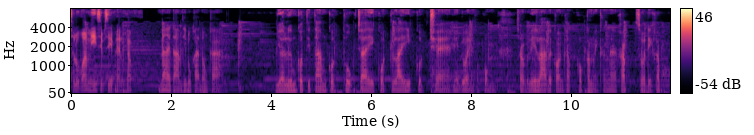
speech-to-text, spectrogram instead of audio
สรุปว่ามี 14 แผ่นครับ ได้ตามที่ลูกค้าต้องการ อย่าลืมกดติดตามกดถูกใจกดไลค์กดแชร์ให้ด้วยนะครับผมสำหรับวันนี้ลาไปก่อนครับ พบกันใหม่ครั้งหน้าครับ สวัสดีครับ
